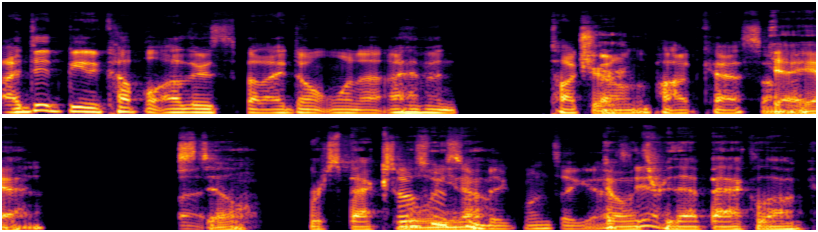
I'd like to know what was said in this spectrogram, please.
I did beat a couple others, but I don't want to. I haven't talked Sure. about on the podcast. So Yeah, yeah. But Still respectable, Those are you some know, big ones, I guess. going yeah, through that backlog.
